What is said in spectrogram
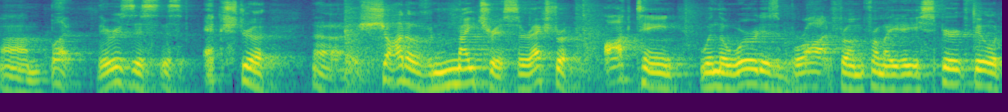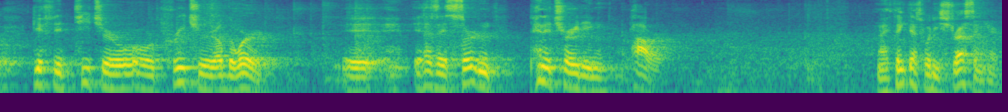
Um, but there is this, this extra uh, shot of nitrous or extra octane when the word is brought from, from a, a spirit filled, gifted teacher or, or, preacher of the word. It, it has a certain penetrating power. And I think that's what he's stressing here.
